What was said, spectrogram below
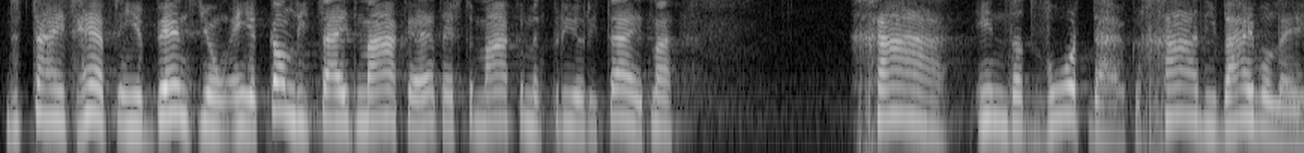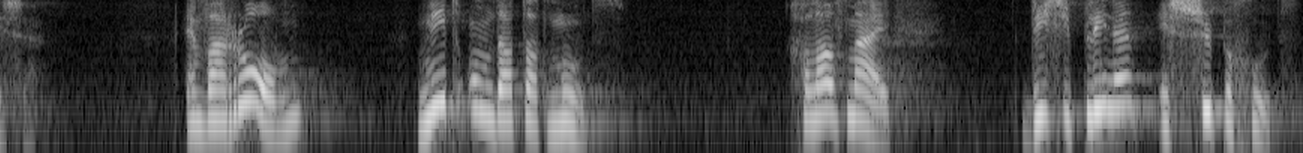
de tijd hebt en je bent jong en je kan die tijd maken, het heeft te maken met prioriteit, maar ga in dat woord duiken, ga die Bijbel lezen. En waarom? Niet omdat dat moet. Geloof mij, discipline is supergoed.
